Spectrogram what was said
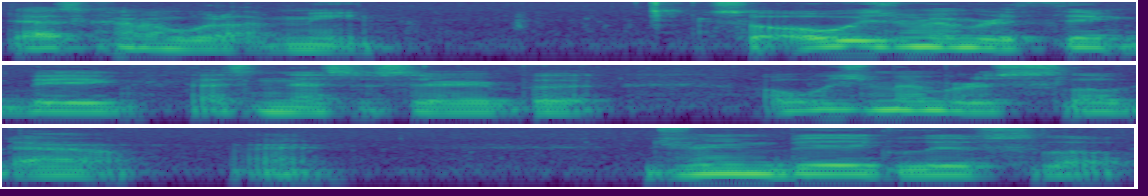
that's kind of what I mean. So always remember to think big. That's necessary, but always remember to slow down. Right? Dream big, live slow.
